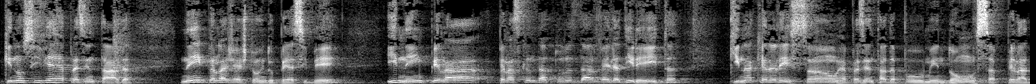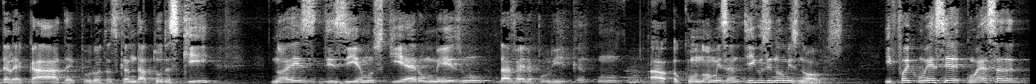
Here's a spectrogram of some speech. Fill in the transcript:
que não se via representada nem pelas gestões do PSB e nem pela, pelas candidaturas da velha direita, que naquela eleição, representada por Mendonça, pela delegada e por outras candidaturas que nós dizíamos que era o mesmo da velha política, com, com nomes antigos e nomes novos. E foi com, esse, com essa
